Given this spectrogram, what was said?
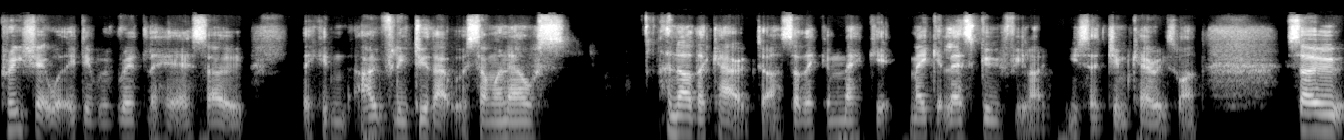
appreciate what they did with Riddler here, so they can hopefully do that with someone else another character so they can make it make it less goofy like you said jim carrey's one. So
